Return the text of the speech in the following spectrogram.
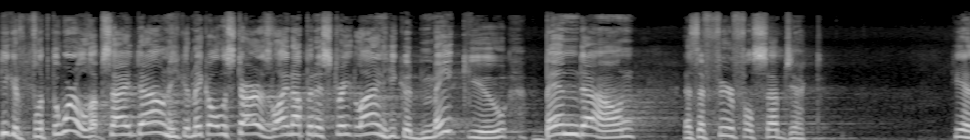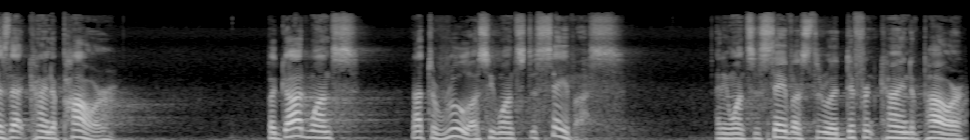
He could flip the world upside down. He could make all the stars line up in a straight line. He could make you bend down as a fearful subject. He has that kind of power. But God wants not to rule us, He wants to save us. And He wants to save us through a different kind of power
